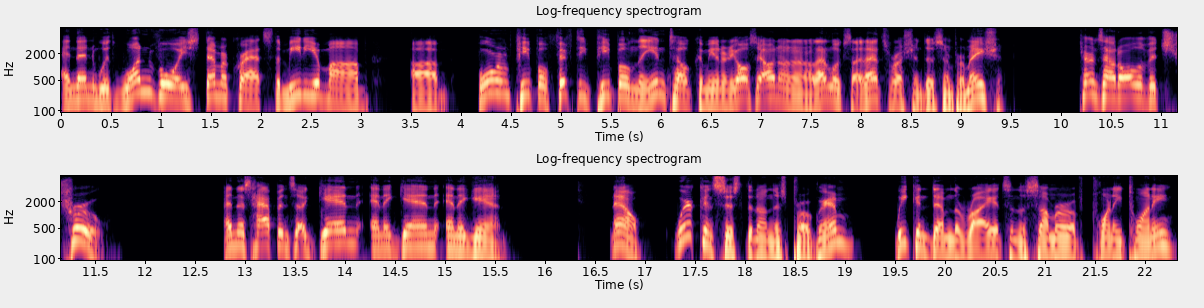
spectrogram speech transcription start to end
And then with one voice, Democrats, the media mob, um, former people, 50 people in the intel community all say, oh, no, no, no, that looks like that's Russian disinformation. Turns out all of it's true. And this happens again and again and again. Now, we're consistent on this program. We condemn the riots in the summer of 2020.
